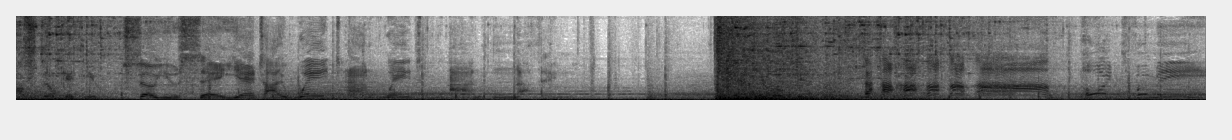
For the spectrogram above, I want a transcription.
I'll still get you. So you say, yet I wait and wait Point for me.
